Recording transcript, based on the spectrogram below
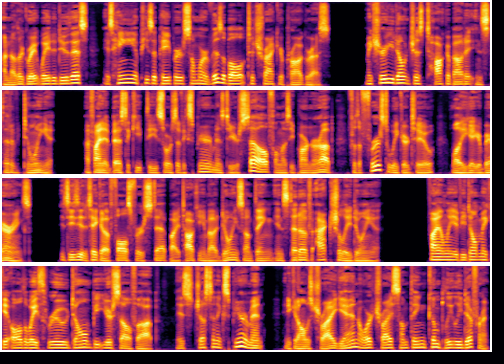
Another great way to do this is hanging a piece of paper somewhere visible to track your progress. Make sure you don't just talk about it instead of doing it. I find it best to keep these sorts of experiments to yourself unless you partner up for the first week or two while you get your bearings. It's easy to take a false first step by talking about doing something instead of actually doing it. Finally, if you don't make it all the way through, don't beat yourself up. It's just an experiment, and you can always try again or try something completely different.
